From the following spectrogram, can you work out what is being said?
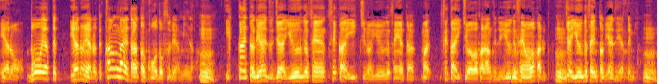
やろう、どうやってやるんやろうって考えた後行動するやん、みんな。うん。一回とりあえず、じゃあ遊漁船、世界一の遊漁船やったら、まあ、世界一は分からんけど、遊漁船は分かる。うんじゃあ遊漁船とりあえずやってみよう。うん。っ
